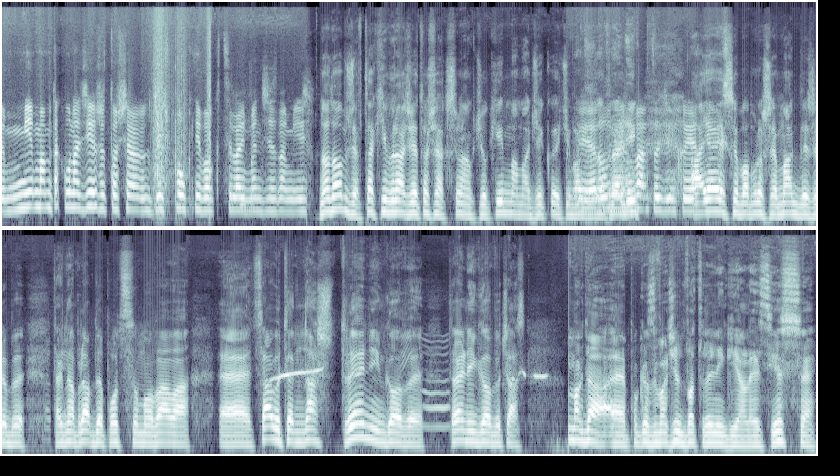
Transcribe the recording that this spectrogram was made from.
e, mie- mam taką nadzieję, że Tosia gdzieś pomknie bakcyla i będzie z nami No dobrze, w takim razie Tosia, trzymam kciuki. Mama, dziękuję Ci bardzo Ja za również trening. bardzo dziękuję. A ja jeszcze poproszę Magdę, żeby tak naprawdę podsumowała e, cały ten nasz treningowy, treningowy czas. Magda, e, pokazywacie dwa treningi, ale jest jeszcze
